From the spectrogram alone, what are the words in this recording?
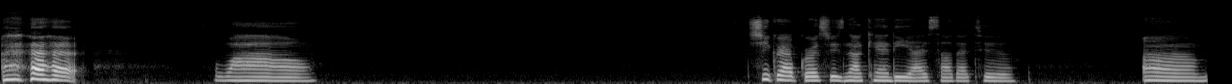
wow. She grabbed groceries, not candy. I saw that too. Um,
